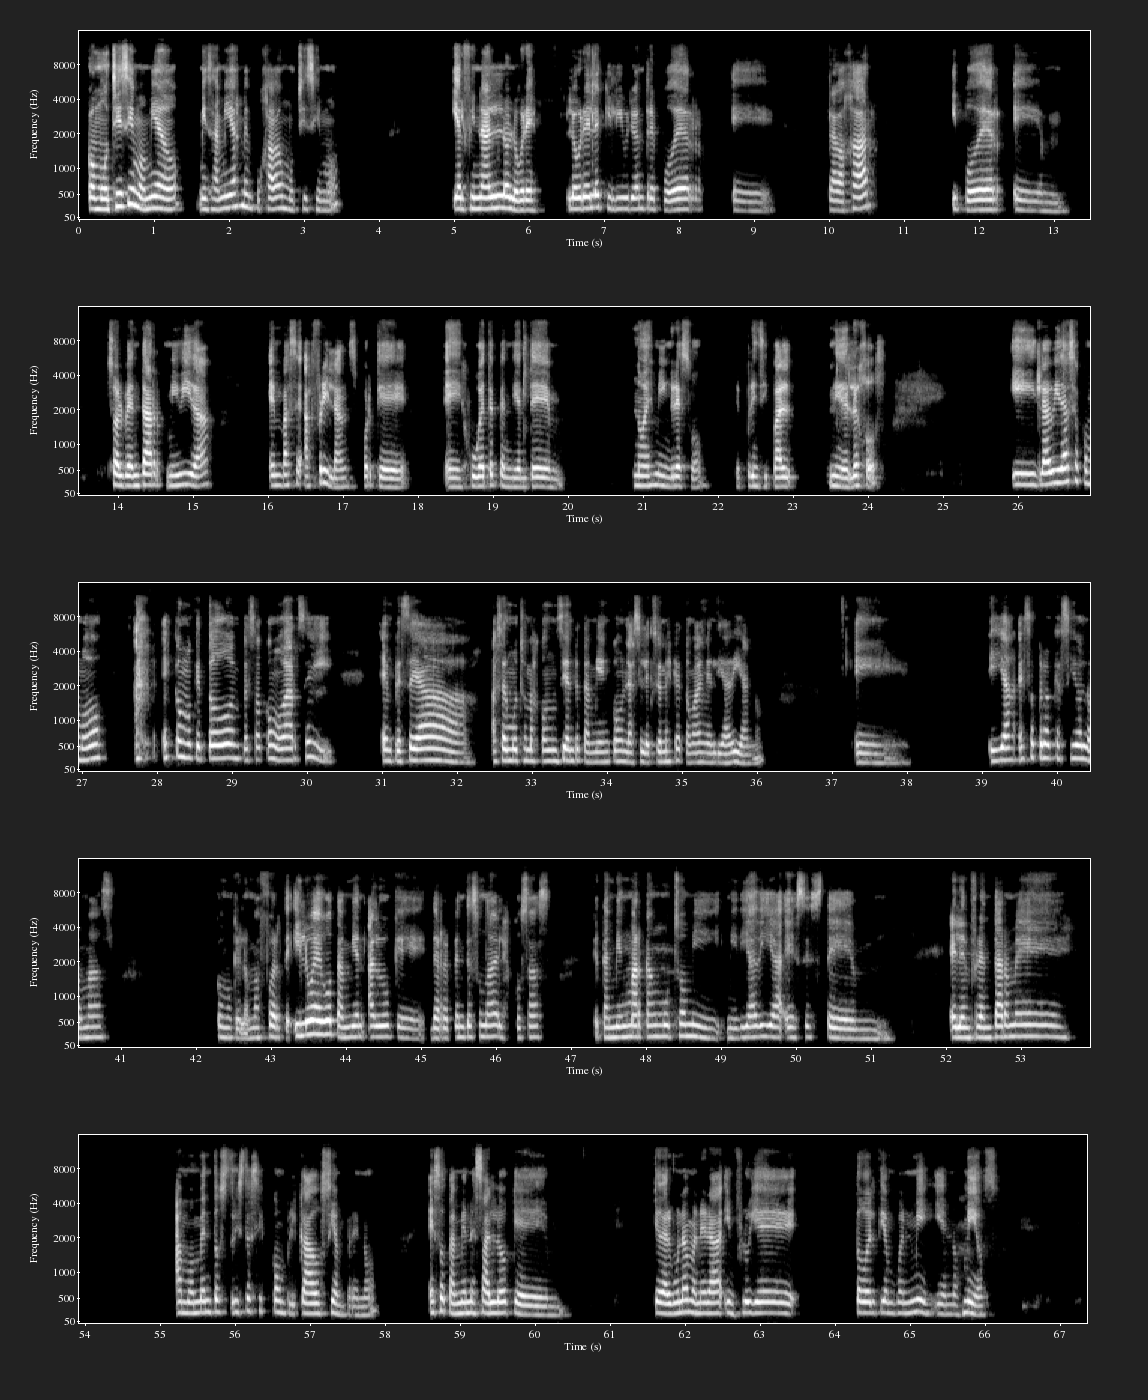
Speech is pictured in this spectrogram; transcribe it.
con muchísimo miedo, mis amigas me empujaban muchísimo y al final lo logré. Logré el equilibrio entre poder eh, trabajar y poder em, solventar mi vida en base a freelance, porque eh, juguete pendiente no es mi ingreso eh, principal ni de lejos. Y la vida se acomodó es como que todo empezó a acomodarse y empecé a, ser mucho más consciente también con las elecciones que tomaba en el día a día, ¿no? Eh, y ya, eso creo que ha sido lo más, como que lo más fuerte. Y luego también algo que de repente es una de las cosas que también marcan mucho mi, mi día a día es este, mm, el enfrentarme a momentos tristes y complicados siempre, ¿no? Eso también es algo que, que de alguna manera influye todo el tiempo en mí y en los míos.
